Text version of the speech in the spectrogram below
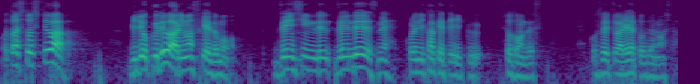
私としては微力ではありますけれども全身で全霊ですねこれにかけていく所存です。ご清聴ありがとうございました。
